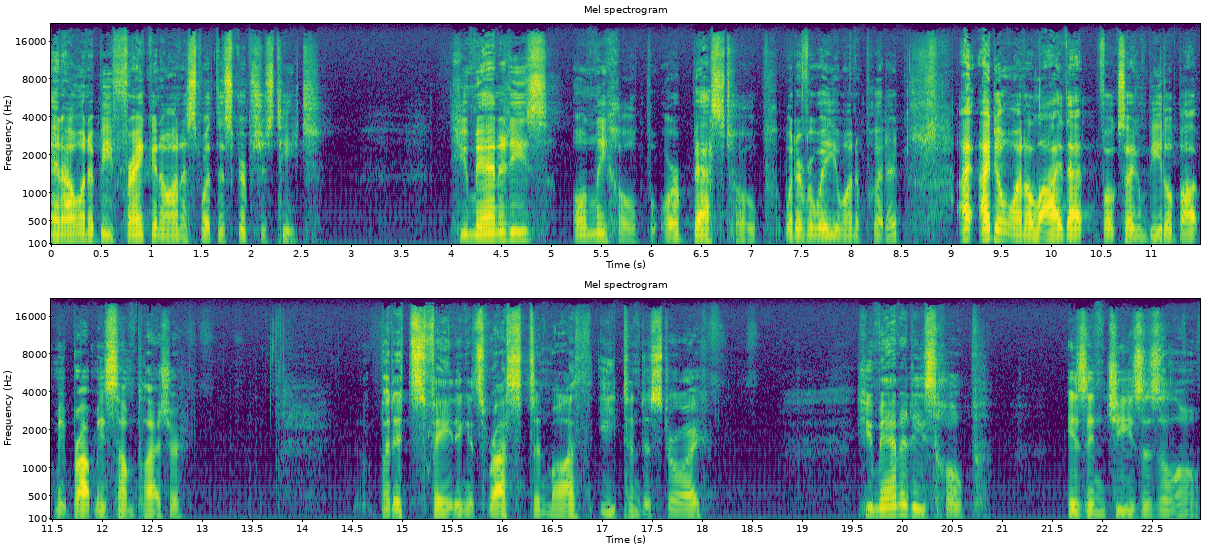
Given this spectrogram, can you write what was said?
And I want to be frank and honest what the scriptures teach. Humanity's only hope, or best hope, whatever way you want to put it. I, I don't want to lie, that Volkswagen Beetle bought me, brought me some pleasure. But it's fading, it's rust and moth eat and destroy. Humanity's hope is in Jesus alone.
